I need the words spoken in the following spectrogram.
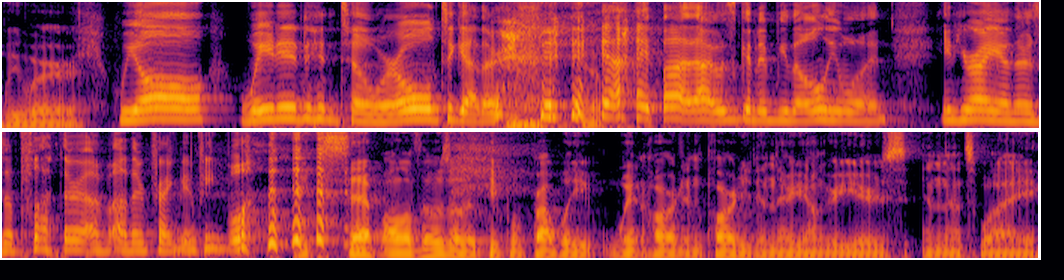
We were We all waited until we're old together. I thought I was going to be the only one. And here I am. There's a plethora of other pregnant people. except all of those other people probably went hard and partied in their younger years, and that's why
